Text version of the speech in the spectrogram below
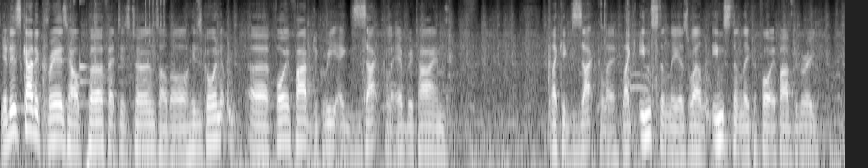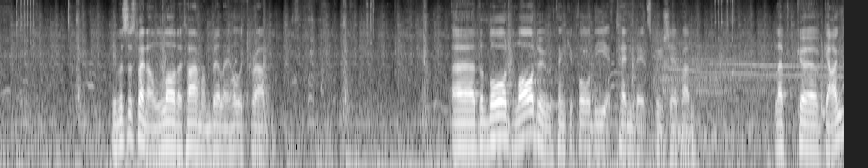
It is kind of crazy how perfect his turns are though. He's going uh, 45 degree exactly every time. Like exactly. Like instantly as well. Instantly to 45 degree. He must have spent a lot of time on Billy. Holy crap. Uh, the Lord Lordu, thank you for the 10 bits. Appreciate man. Left curve gang.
